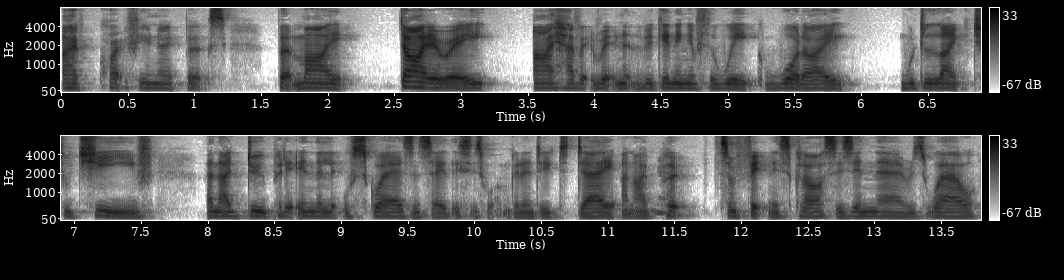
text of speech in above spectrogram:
I have quite a few notebooks, but my diary, I have it written at the beginning of the week what I would like to achieve. And I do put it in the little squares and say, this is what I'm going to do today. And I put some fitness classes in there as well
